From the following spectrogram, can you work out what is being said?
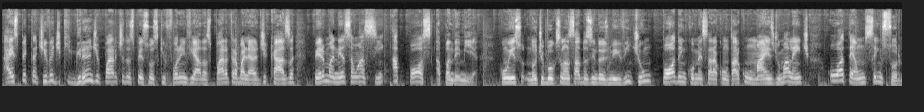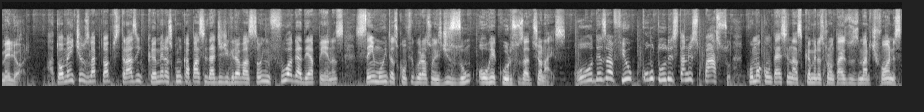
a expectativa é de que grande parte das pessoas que foram enviadas para trabalhar de casa permaneçam assim após a pandemia. Com isso, notebooks lançados em 2021 podem começar a contar com mais de uma lente ou até um sensor melhor. Atualmente, os laptops trazem câmeras com capacidade de gravação em Full HD apenas, sem muitas configurações de zoom ou recursos adicionais. O desafio, contudo, está no espaço. Como acontece nas câmeras frontais dos smartphones,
